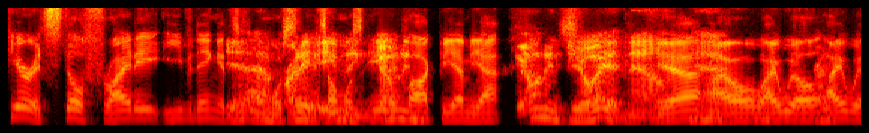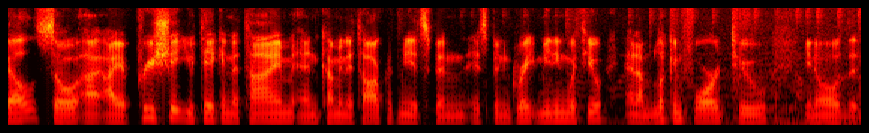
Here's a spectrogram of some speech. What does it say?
Here it's still Friday evening. It's Yeah, almost Friday it's almost eight Go and- o'clock p.m. Yeah, Go and enjoy it now. yeah. I, I will. I will. So I, I appreciate you taking the time and coming to talk with me. It's been it's been great meeting with you, and I'm looking forward to you know the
